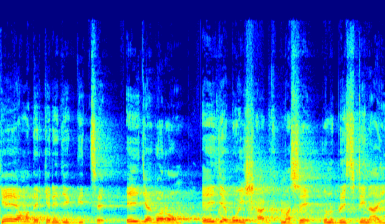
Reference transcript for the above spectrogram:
কে আমাদেরকে রিজিক দিচ্ছে? এই যে গরম, এই যে বৈশাখ মাসে কোনো বৃষ্টি নাই,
